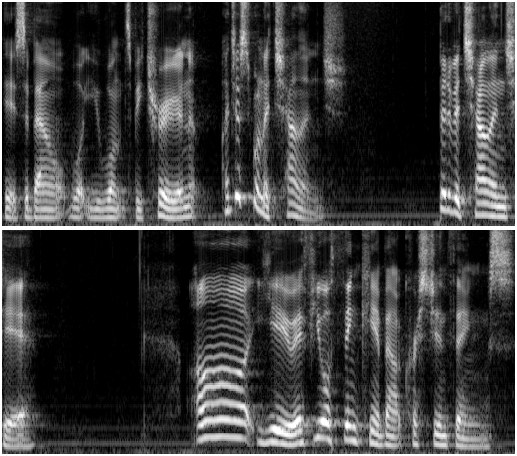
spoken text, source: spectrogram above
it's about what you want to be true. And I just want to challenge, a bit of a challenge here. Are you, if you're thinking about Christian things,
